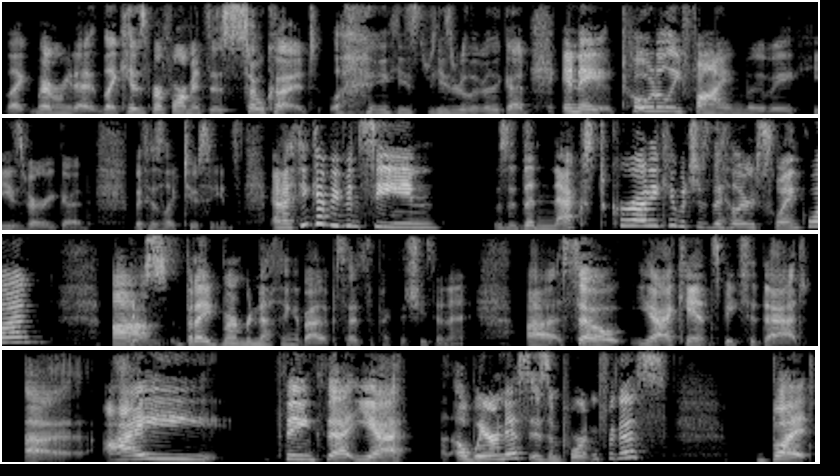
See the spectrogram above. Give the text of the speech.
Like Morita, like his performance is so good. Like he's he's really really good. In a totally fine movie, he's very good with his like two scenes. And I think I've even seen was it the next Karate Kid, which is the Hilary Swank one? Um, Yes. but I remember nothing about it besides the fact that she's in it. Uh, so yeah, I can't speak to that. Uh, I think that yeah, awareness is important for this, but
